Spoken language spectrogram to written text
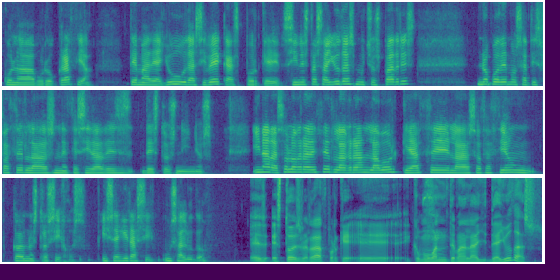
con la burocracia, tema de ayudas y becas, porque sin estas ayudas muchos padres no podemos satisfacer las necesidades de estos niños. Y nada, solo agradecer la gran labor que hace la asociación con nuestros hijos y seguir así. Un saludo. esto es verdad, porque eh, ¿cómo van el tema de ayudas?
